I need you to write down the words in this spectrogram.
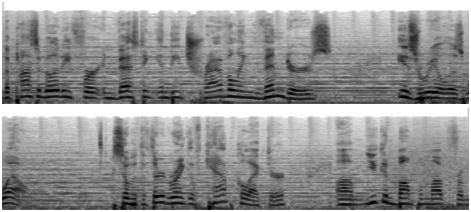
the possibility for investing in the traveling vendors is real as well. So with the third rank of cap collector, um, you can bump them up from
